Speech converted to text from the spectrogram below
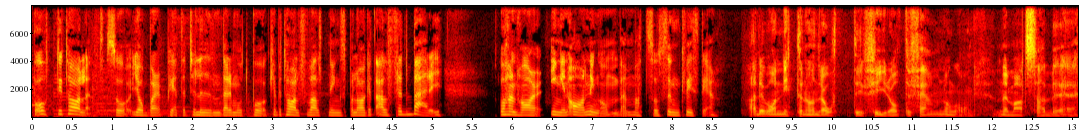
På 80-talet så jobbar Peter Thelin däremot på kapitalförvaltningsbolaget Alfred Berg och han har ingen aning om vem Mats och Sundqvist är. Ja, det var 1984-85 någon gång när Mats hade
